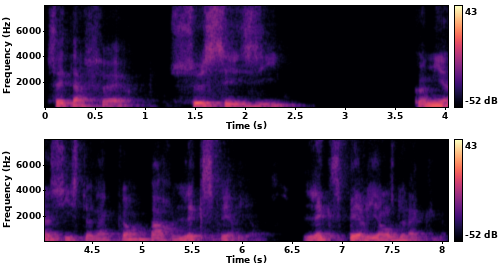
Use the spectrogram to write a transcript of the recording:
Cette affaire se saisit, comme y insiste Lacan, par l'expérience, l'expérience de la cure,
